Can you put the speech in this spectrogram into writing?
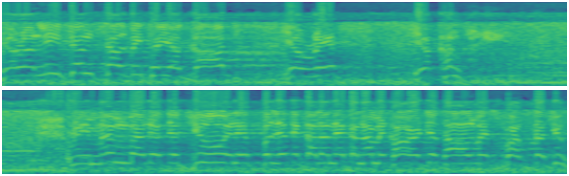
Your allegiance shall be to your God, your country. Remember that the Jew in his political and economic origins always was the Jew.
